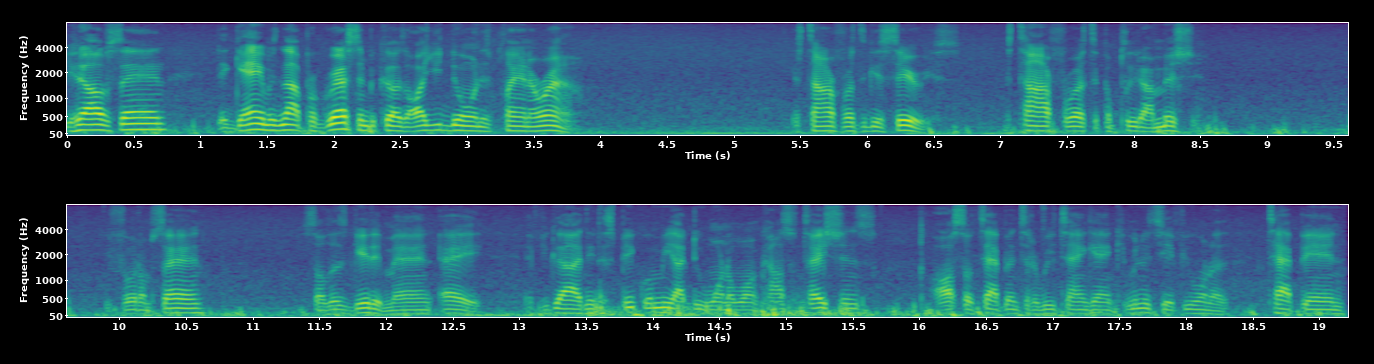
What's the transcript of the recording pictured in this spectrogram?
You know what I'm saying? The game is not progressing because all you're doing is playing around. It's time for us to get serious. It's time for us to complete our mission. You feel what I'm saying? So let's get it, man. Hey, if you guys need to speak with me, I do one-on-one consultations. Also tap into the Retain Gang community if you want to tap in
